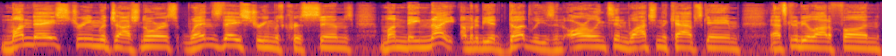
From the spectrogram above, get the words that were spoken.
Monday stream with Josh Norris, Wednesday stream with Chris Sims. Monday night I'm going to be at Dudley's in Arlington watching the Caps game. That's going to be a lot of fun.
